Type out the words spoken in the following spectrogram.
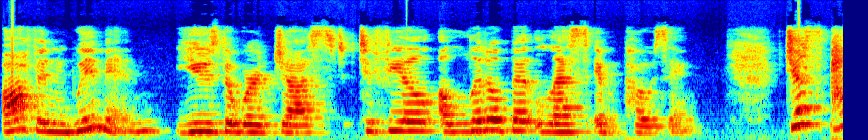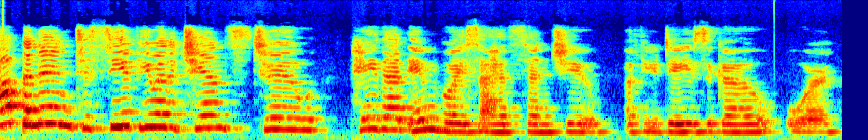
often women use the word just to feel a little bit less imposing. Just popping in to see if you had a chance to pay that invoice I had sent you a few days ago, or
